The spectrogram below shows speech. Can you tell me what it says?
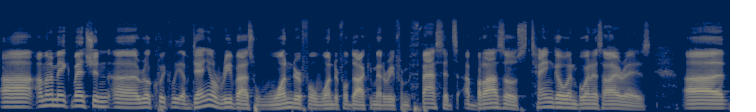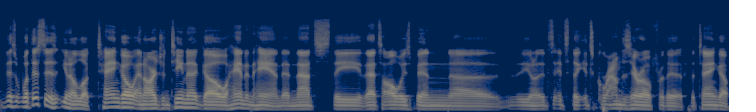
Uh, I'm going to make mention uh, real quickly of Daniel Rivas' wonderful, wonderful documentary from Facets, Abrazos, Tango in Buenos Aires. Uh, this what this is, you know, look, tango and Argentina go hand in hand, and that's the that's always been, uh, you know, it's it's the it's ground zero for the for the tango,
